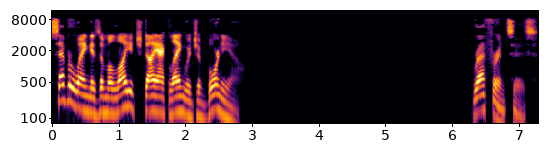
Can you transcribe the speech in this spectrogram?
Seberwang is a Malayic Dayak language of Borneo. References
